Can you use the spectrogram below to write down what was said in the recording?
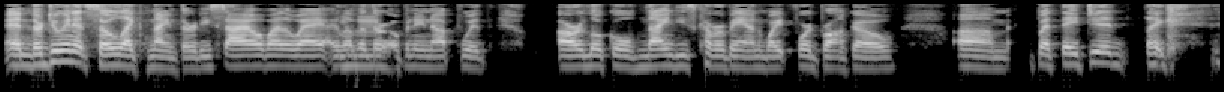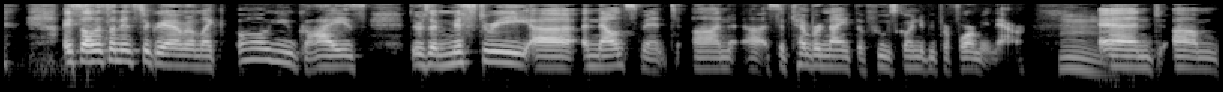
And they're doing it so like 930 style, by the way. I love mm-hmm. that they're opening up with our local 90s cover band, White Ford Bronco. Um, but they did like, I saw this on Instagram and I'm like, oh, you guys, there's a mystery uh, announcement on uh, September 9th of who's going to be performing there. Hmm. And um,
